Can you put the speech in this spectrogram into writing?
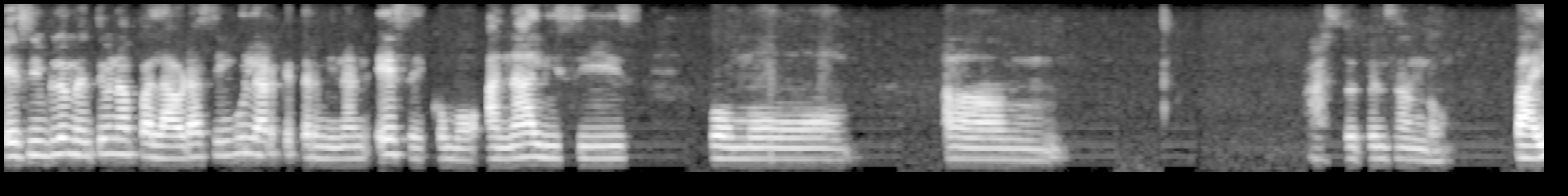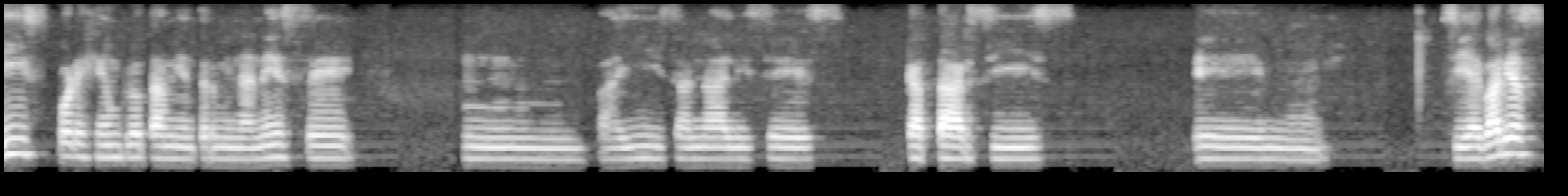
Es simplemente una palabra singular que termina en S, como análisis, como... ah, estoy pensando. País, por ejemplo, también termina en S. Mm, país, análisis, catarsis. Em, sí, hay varias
